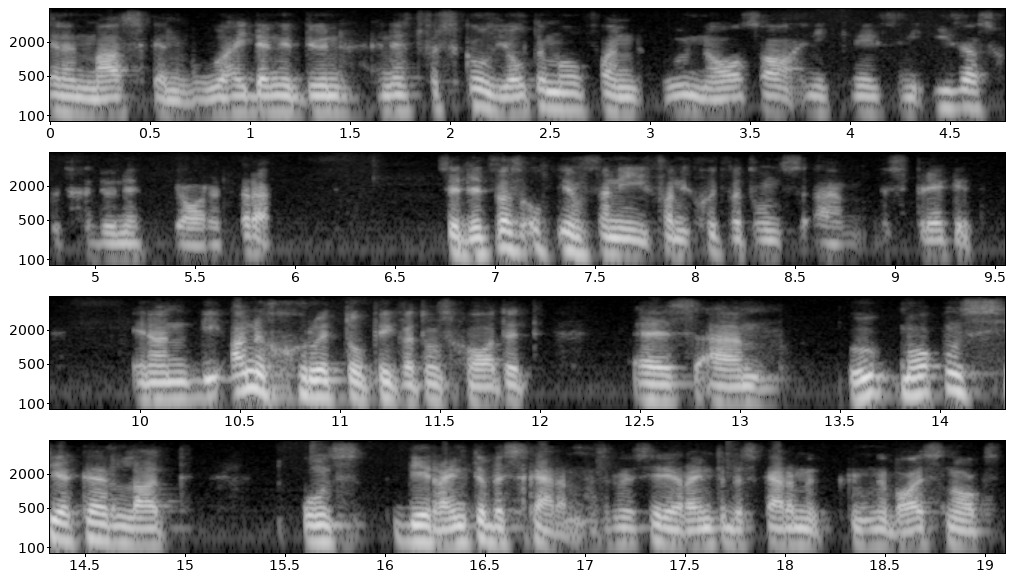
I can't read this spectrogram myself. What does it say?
Elon Musk en hoe hy dinge doen en dit verskil heeltemal van hoe NASA en die CNES en die ESA's goed gedoen het jare terug. So dit was ook een van die van die goed wat ons ehm um, bespreek het. En dan die ander groot topik wat ons gehad het is ehm um, hoe maak ons seker dat ons die ruimte beskerm? As ek nou sê die ruimte beskerm, dit klink nou baie snaaks.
